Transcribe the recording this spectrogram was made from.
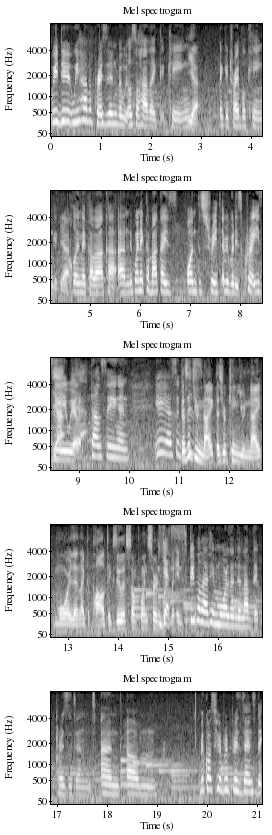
We do. We have a president, but we also have like a king. Yeah. Like a tribal king, Yeah. Kabaka. And when a Kabaka is on the streets, everybody's crazy. Yeah, We are like, dancing and yeah, yeah. So Does it is- unite? Does your king unite more than like the politics do at some point? Certain Yes, in- people love him more than they love the president, and um, because he represents the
